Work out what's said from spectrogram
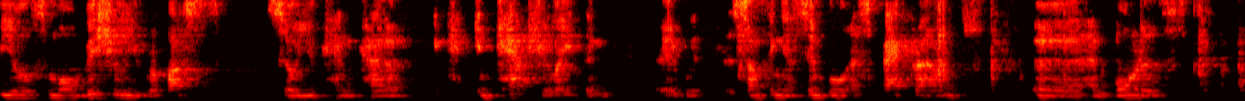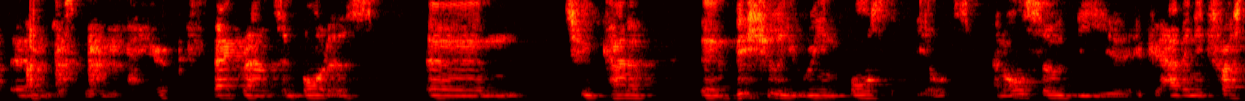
fields more visually robust so you can kind of encapsulate them uh, with something as simple as backgrounds uh, and borders. Uh, I'm just moving here. Backgrounds and borders um, to kind of uh, visually reinforce the fields, and also the uh, if you have any trust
